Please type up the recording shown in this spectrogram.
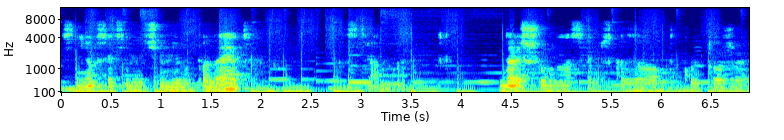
С нее, кстати, ничем не выпадает. Странно. Дальше у нас, я бы сказал, такой тоже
